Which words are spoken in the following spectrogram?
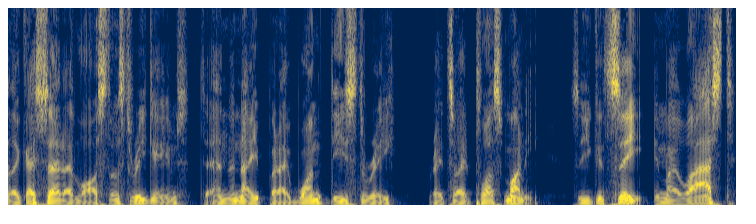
like I said, I lost those three games to end the night, but I won these three, right? So I had plus money. So you can see in my last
